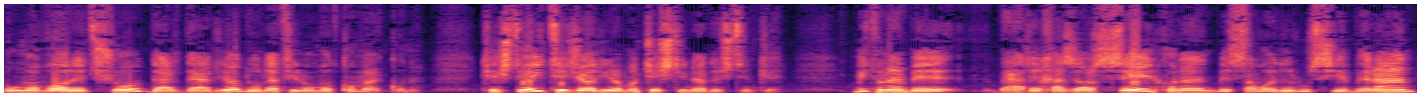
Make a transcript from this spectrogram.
به اونا وارد شد در دریا دولت ایران باید کمک کنه. کشتی های تجاری رو ما کشتی نداشتیم که. می‌تونن به بحر خزار سیر کنن به سواحل روسیه برن.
